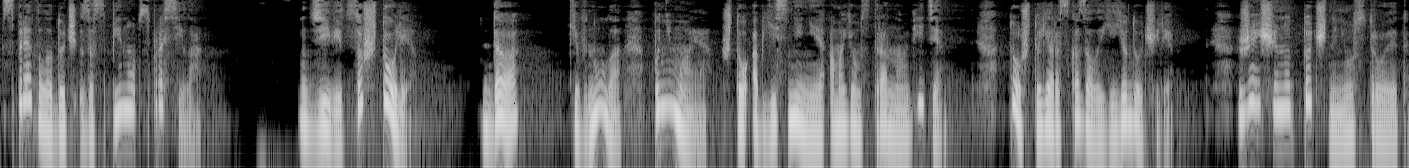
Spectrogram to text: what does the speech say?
спрятала дочь за спину, спросила: "Девица, что ли?" "Да", кивнула, понимая, что объяснение о моем странном виде, то, что я рассказала ее дочери, женщину точно не устроит,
